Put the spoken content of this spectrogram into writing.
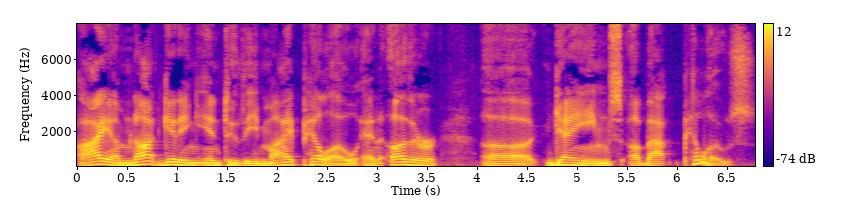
I am not getting into the My Pillow and other uh, games about pillows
